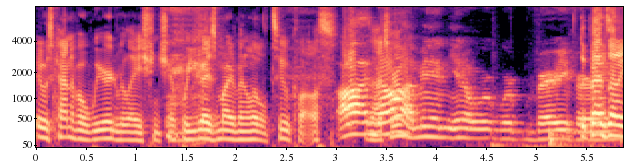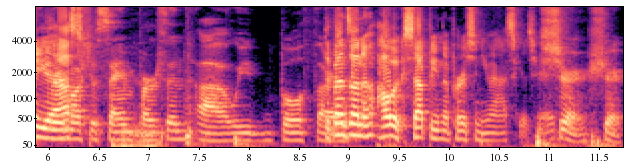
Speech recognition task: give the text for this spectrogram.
It was kind of a weird relationship where you guys might have been a little too close. Uh, no, true? I mean you know we're, we're very very Depends on who you very ask. much the same person. Uh, we both are, Depends on how accepting the person you ask is, right? Sure, sure.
